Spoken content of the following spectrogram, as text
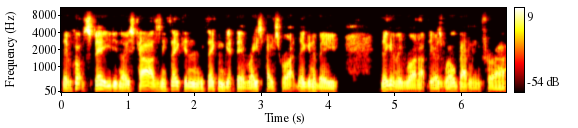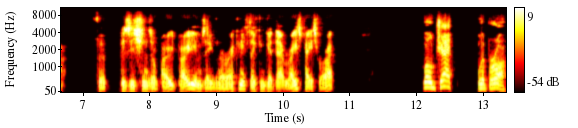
they've got speed in those cars, and if they can if they can get their race pace right, they're going to be they're going to be right up there as well, battling for uh for positions or podiums, even, I reckon, if they can get that race pace right. Well, Jack Le Brocq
